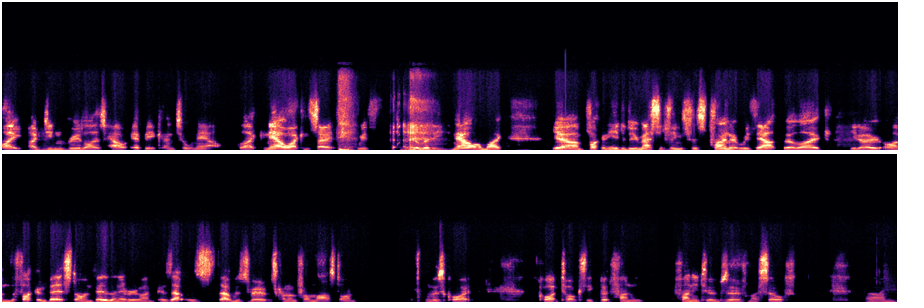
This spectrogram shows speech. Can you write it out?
I I Mhm. didn't realize how epic until now. Like now I can say it with ability. Now I'm like, yeah, I'm fucking here to do massive things for this planet without the like, you know, I'm the fucking best. I'm better than everyone because that was that was where it was coming from last time. It was quite quite toxic, but funny, funny to observe myself. Um,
